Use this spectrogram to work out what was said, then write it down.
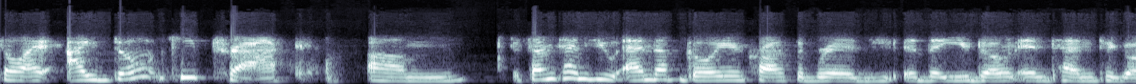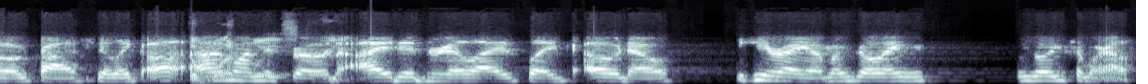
So I, I don't keep track. Um, sometimes you end up going across a bridge that you don't intend to go across. You're like, oh, I'm on this road. I didn't realize, like, oh no, here I am. I'm going, I'm going somewhere else.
